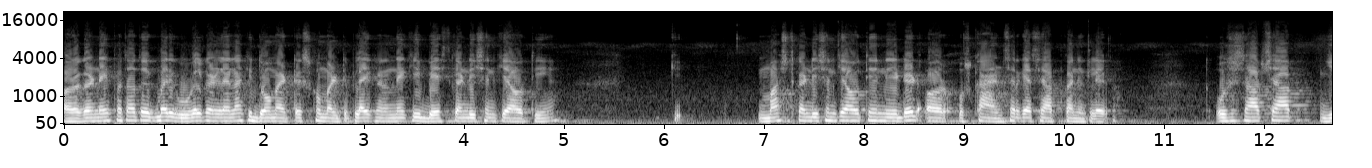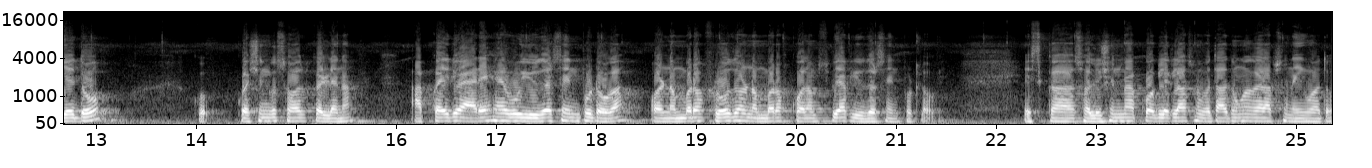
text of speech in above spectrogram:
और अगर नहीं पता तो एक बार गूगल कर लेना कि दो मैट्रिक्स को मल्टीप्लाई करने की बेस्ड कंडीशन क्या होती है, कि मस्ट कंडीशन क्या होती है, नीडेड, और उसका आंसर कैसे आपका निकलेगा। उस हिसाब से आप ये दो क्वेश्चन को सॉल्व कर लेना। आपका ये जो एरे है, वो यूज़र से इनपुट होगा और नंबर ऑफ़ रोज और नंबर ऑफ़ कॉलम्स भी आप यूज़र से इनपुट लोगे। इसका सॉल्यूशन मैं आपको अगले क्लास में बता दूँगा अगर आपसे नहीं हुआ तो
